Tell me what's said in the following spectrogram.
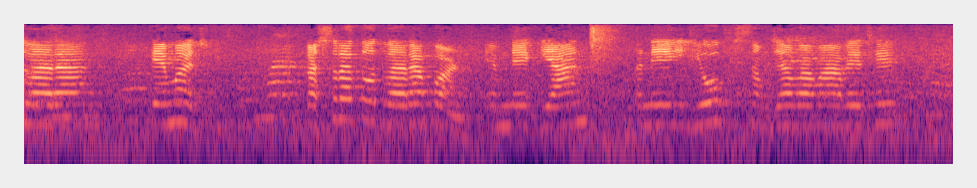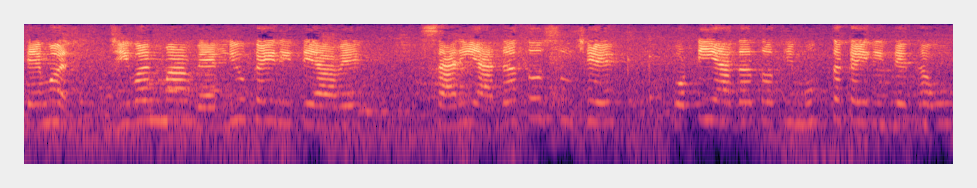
દ્વારા તેમજ કસરતો દ્વારા પણ એમને જ્ઞાન અને યોગ સમજાવવામાં આવે છે. તેમજ જીવનમાં વેલ્યુ કઈ રીતે આવે, સારી આદતો શું છે, ખોટી આદતોથી મુક્ત કઈ રીતે થવું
